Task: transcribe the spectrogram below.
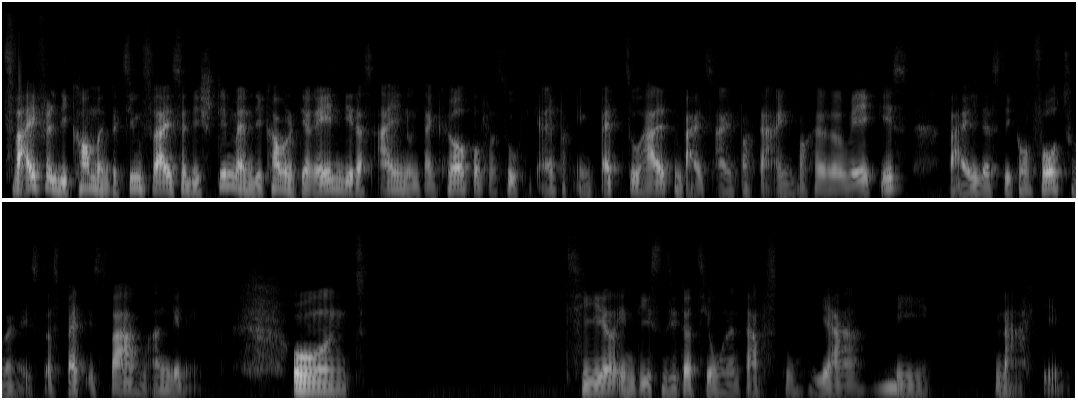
Zweifel, die kommen, beziehungsweise die Stimmen, die kommen, die reden dir das ein und dein Körper versucht dich einfach im Bett zu halten, weil es einfach der einfachere Weg ist, weil das die Komfortzone ist. Das Bett ist warm, angenehm. Und hier in diesen Situationen darfst du ja nie nachgeben.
